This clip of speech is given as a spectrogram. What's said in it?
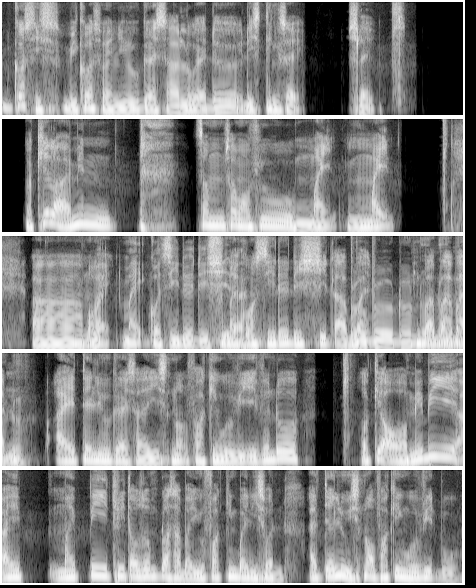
because it's because when you guys are look at the these things right it's like okay lah I mean some some of you might might um might might consider this shit, might lah. consider this shit ah bro, but bro, don't, but- don't, but- don't, but- I tell you guys ah it's not fucking worth it even though okay or maybe I might pay 3000 plus ah but you fucking buy this one I tell you it's not fucking worth it bro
